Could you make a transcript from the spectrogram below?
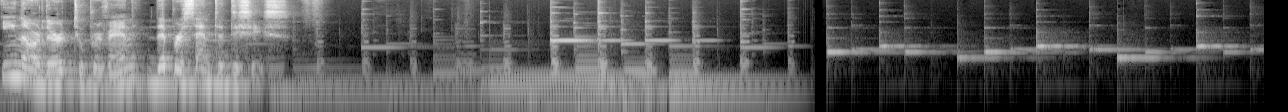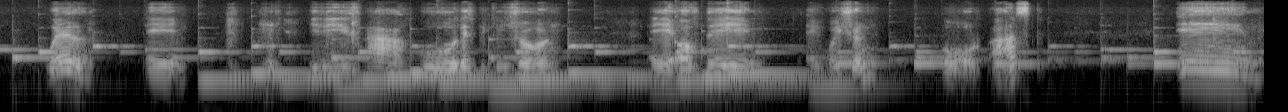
in order to prevent the presented disease. Well, eh, it is a good explanation eh, of the eh, question or ask. Um,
